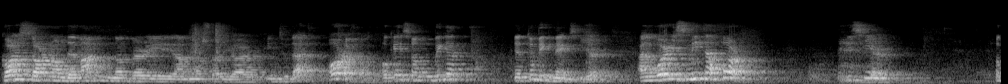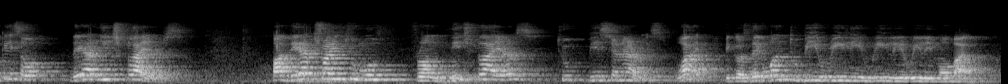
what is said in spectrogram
Cornerstone on demand, not very, I'm not sure you are into that. Oracle, okay, so we got the two big names here. And where is Meta4? It's here. Okay, so they are niche players. But they are trying to move from niche players to visionaries. Why? Because they want to be really, really, really mobile.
